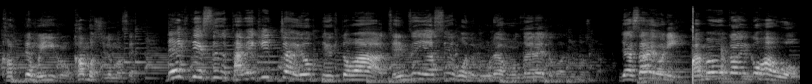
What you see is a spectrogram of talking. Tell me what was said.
買ってもいいのかもしれません。できてすぐ食べきっちゃうよっていう人は全然安い方でも俺は問題ないと感じましたじゃあ最後に卵かけご飯を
